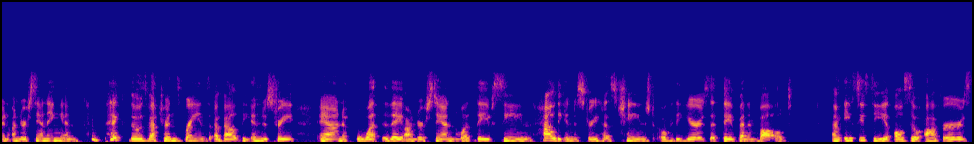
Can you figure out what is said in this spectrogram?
and understanding and kind of pick those veterans' brains about the industry and what they understand, what they've seen, how the industry has changed over the years that they've been involved. Um, ACC also offers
